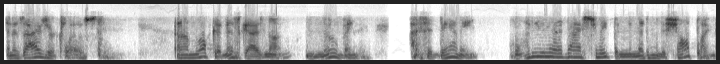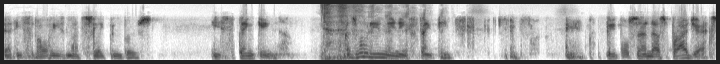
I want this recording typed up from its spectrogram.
and his eyes are closed. And I'm looking, this guy's not moving. I said, Danny, why do you let a guy sleep in the middle of the shop like that? He said, Oh, he's not sleeping, Bruce. He's thinking. I said, What do you mean he's thinking? People send us projects.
